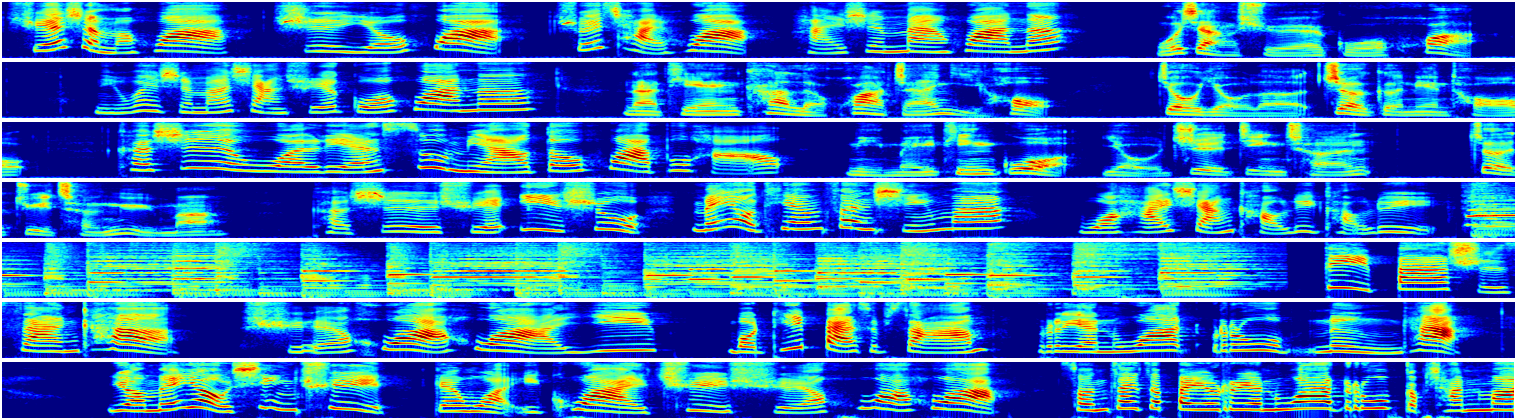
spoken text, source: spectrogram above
学什么画？是油画、水彩画还是漫画呢？我想学国画。你为什么想学国画呢？那天看了画展以后，就有了这个念头。可是我连素描都画不好。你没听过“有志进城”这句成语吗？可是学艺术没有天分行吗？我还想考虑考虑。第八十三课学画画一บทที่ 83 เรียนวาดรูปหนึ่งค่ะ有没有兴趣跟我一块去学画画สนใจจะไปเรียนวาดรูปกับฉันไหม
